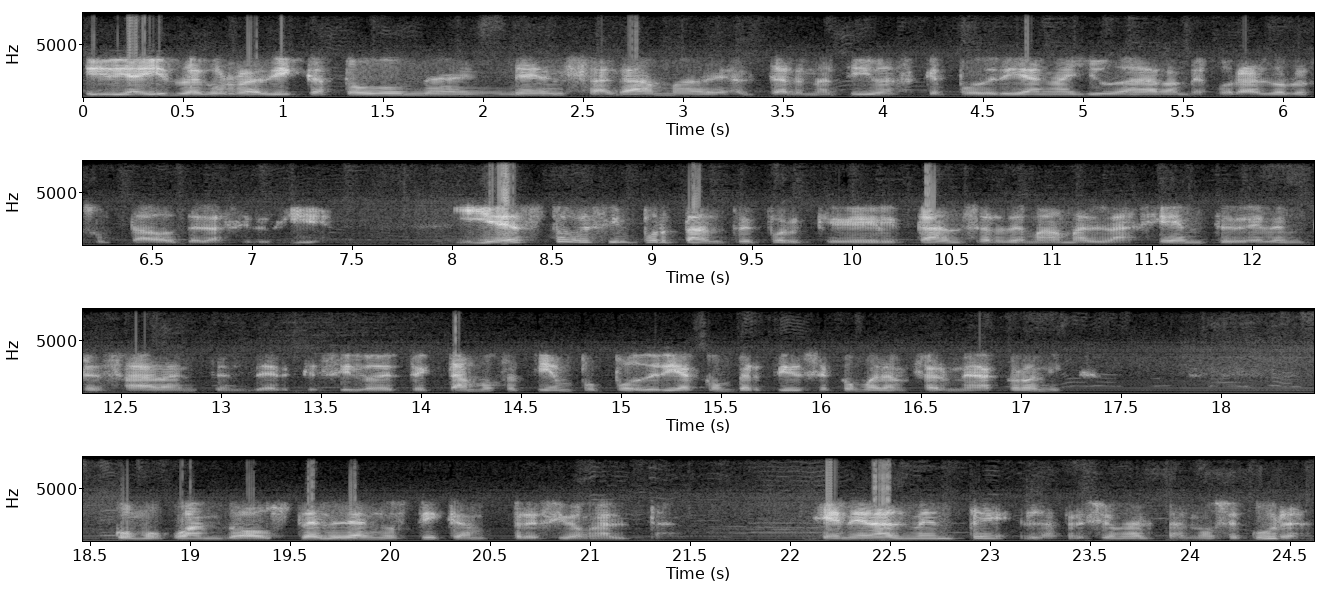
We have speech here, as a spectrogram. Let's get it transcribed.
de ahí luego radica toda una inmensa gama de alternativas que podrían ayudar a mejorar los resultados de la cirugía. Y esto es importante porque el cáncer de mama, la gente debe empezar a entender que si lo detectamos a tiempo podría convertirse como la enfermedad crónica, como cuando a usted le diagnostican presión alta. Generalmente la presión alta no se cura,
